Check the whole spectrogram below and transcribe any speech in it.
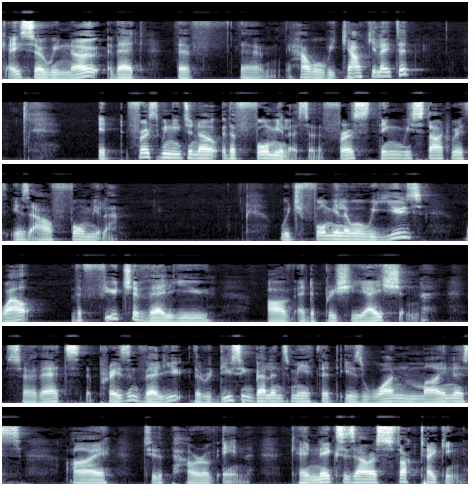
Okay, so we know that the, the how will we calculate it? It first we need to know the formula. So the first thing we start with is our formula. Which formula will we use? Well, the future value of a depreciation. So that's the present value. The reducing balance method is 1 minus i to the power of n. Okay, next is our stock taking.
